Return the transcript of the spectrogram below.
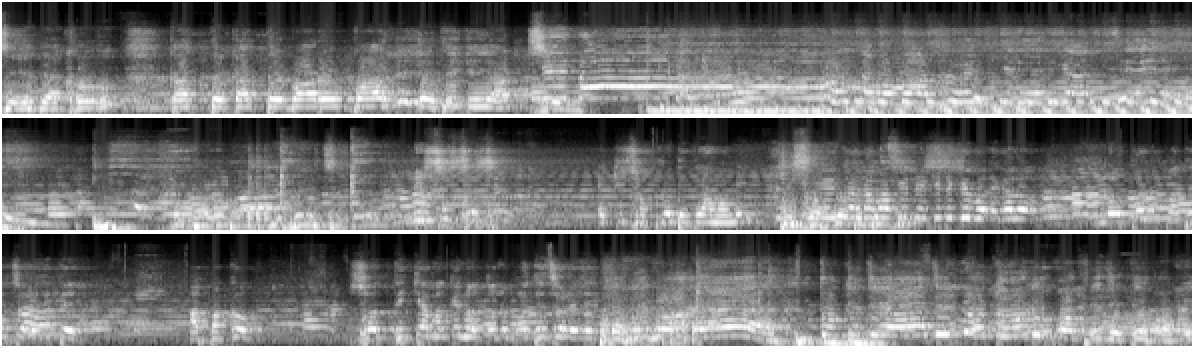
চেয়ে দেখো কাঁদতে কাঁদতে বারো পালি এদিকে আসছে। নিঃশ্বাস শেষে একটি স্বপ্ন দেখলাম আমি কি স্বপ্ন আমাকে? ডেকে ডেকে বলে গেল নতুন পথে চলে যেতে আব্বাকো সত্যি কি আমাকে নতুন পথে চলে যেতে তোকে আজ নতুন পথে যেতে হবে?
